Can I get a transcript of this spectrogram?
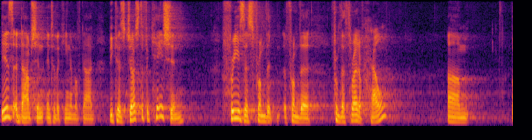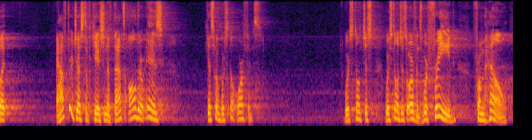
is adoption into the kingdom of God because justification frees us from the, from the, from the threat of hell. Um, but after justification, if that's all there is, guess what? We're still orphans. We're still just, we're still just orphans. We're freed from hell,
